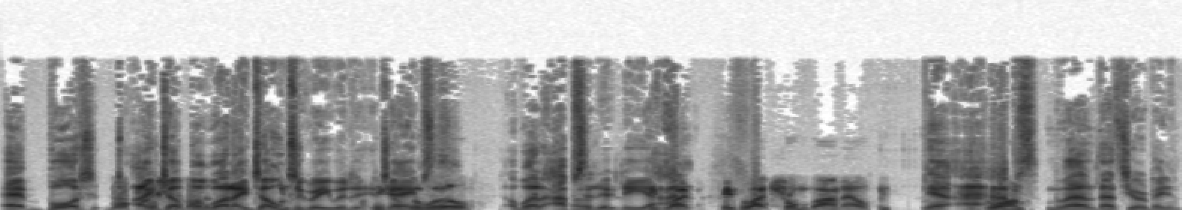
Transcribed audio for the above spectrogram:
Uh, but No I don't. But what I don't agree with the James. Well, absolutely, yeah. People like, people like Trump aren't helping. Yeah, uh, abs- well, that's your opinion.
